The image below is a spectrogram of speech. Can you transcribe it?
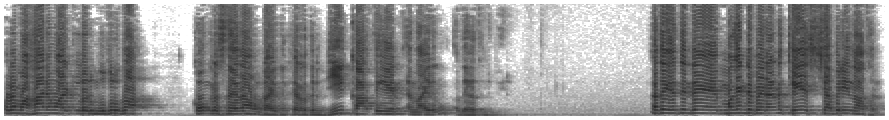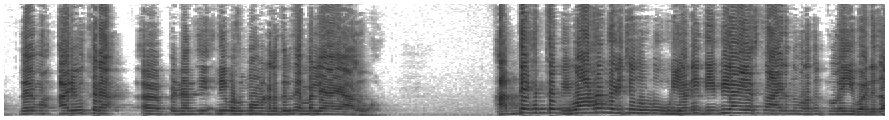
വളരെ മഹാനുമായിട്ടുള്ള ഒരു മുതിർന്ന കോൺഗ്രസ് നേതാവുണ്ടായിരുന്നു കേരളത്തിൽ ജി കാർത്തികേയൻ എന്നായിരുന്നു അദ്ദേഹത്തിന്റെ പേര്. അദ്ദേഹത്തിന്റെ മകന്റെ പേരാണ് കെ എസ് ശബരിനാഥൻ. അദ്ദേഹം അരുവിക്കര പിന്നെ നിയമസഭാ മണ്ഡലത്തിൽ എം എൽ എ ആയ ആളുമാണ്. അദ്ദേഹത്തെ വിവാഹം കഴിച്ചതോടുകൂടിയാണ് ഈ ദിവ്യ എസ് നായർ എന്ന് പറഞ്ഞിട്ടുള്ള ഈ വനിത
